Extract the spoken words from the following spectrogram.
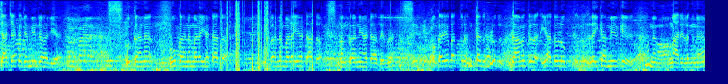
चाचा का ज़मीन रह लिया वो कहना वो कहना मड़ई हटा दो। वो कहना मड़ई हटा दो। हम कहने हटा दे ओकरे बाद तुरंत लोग गाँव के यादव लोग लड़का मिल के हमें मारे लगना है।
